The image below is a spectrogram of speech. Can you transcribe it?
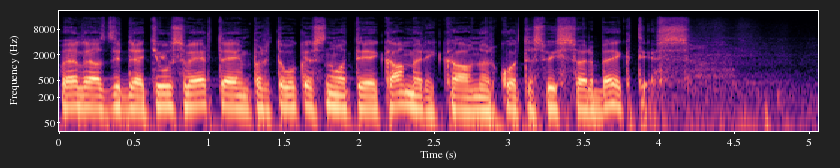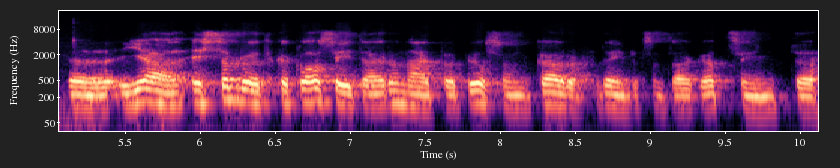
vēlējās dzirdēt jūsu vērtējumu par to, kas notiek Amerikā un ar ko tas viss var beigties. Uh, jā, es saprotu, ka klausītāji runāja par pilsonu karu 19. gadsimta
